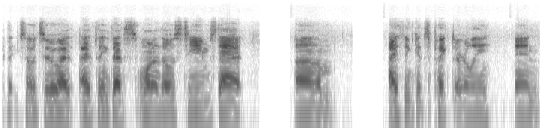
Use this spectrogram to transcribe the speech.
I think so too. I, I think that's one of those teams that um I think it's picked early and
